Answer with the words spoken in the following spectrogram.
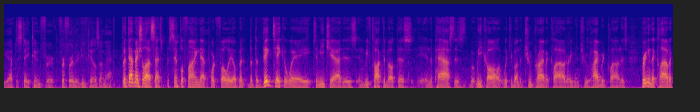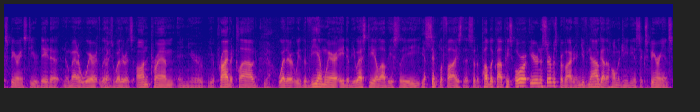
you have to stay tuned for, for further details on that. But that makes a lot of sense, simplifying that portfolio. But, but the big takeaway to me, Chad, is, and we've talked about this in the past, is what we call Wikibon the true private cloud or even true hybrid cloud is bringing the cloud experience to your data no matter where it lives, right. whether it's on-prem in your, your private cloud, yeah. whether it, the VMware AWS deal obviously yep. simplifies the sort of public cloud piece, or you're in a service provider and you've now got a homogeneous experience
